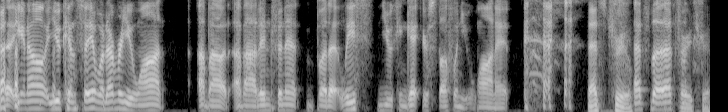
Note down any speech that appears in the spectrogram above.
Uh, you know, you can say whatever you want about about Infinite, but at least you can get your stuff when you want it. That's true. That's the That's that's, very true.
